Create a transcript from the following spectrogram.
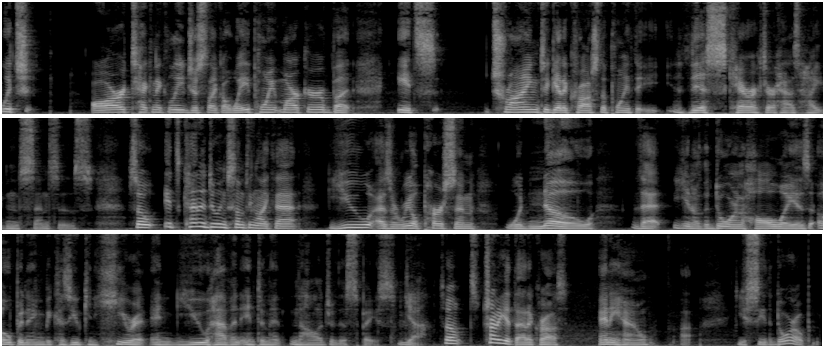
which are technically just like a waypoint marker, but it's trying to get across the point that this character has heightened senses. So it's kind of doing something like that. You, as a real person, would know that you know the door in the hallway is opening because you can hear it and you have an intimate knowledge of this space. Yeah. So trying to get that across. Anyhow, uh, you see the door open.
